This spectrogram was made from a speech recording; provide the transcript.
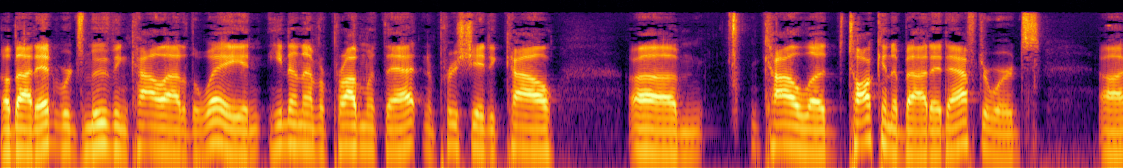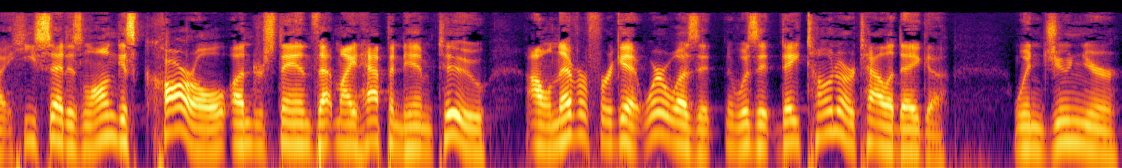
about Edwards moving Kyle out of the way, and he doesn't have a problem with that, and appreciated Kyle um, Kyle uh, talking about it afterwards. Uh, he said as long as Carl understands that might happen to him too, I'll never forget. Where was it? Was it Daytona or Talladega when Junior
